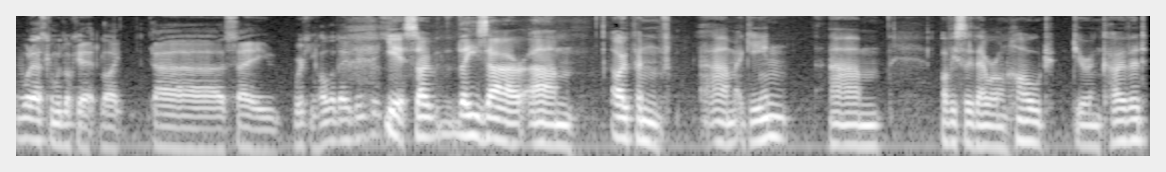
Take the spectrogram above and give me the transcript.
What else can we look at? Like, uh, say, working holiday visas? Yeah, so these are um, open um, again. Um, obviously, they were on hold during COVID.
